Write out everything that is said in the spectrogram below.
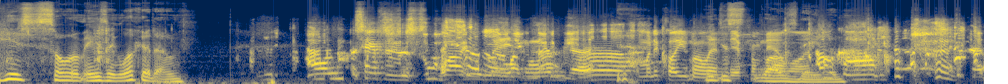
he's so amazing. Look at him. Um, This hamster just flew by like 90. uh, I'm gonna call you He Melinda just from now loves on. David. oh God. Is that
